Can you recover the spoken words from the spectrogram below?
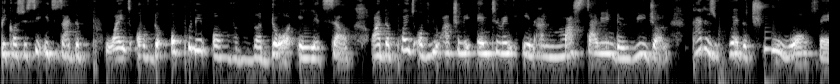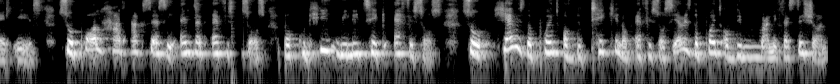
Because you see, it is at the point of the opening of the the door in itself, or at the point of you actually entering in and mastering the region. That is where the true warfare is. So Paul had access, he entered Ephesus, but could he really take Ephesus? So here is the point of the taking of Ephesus. Here is the point of the manifestation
